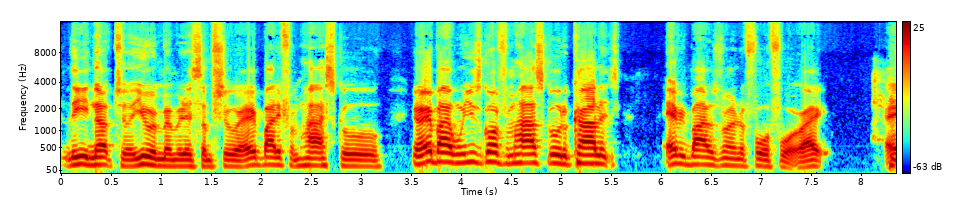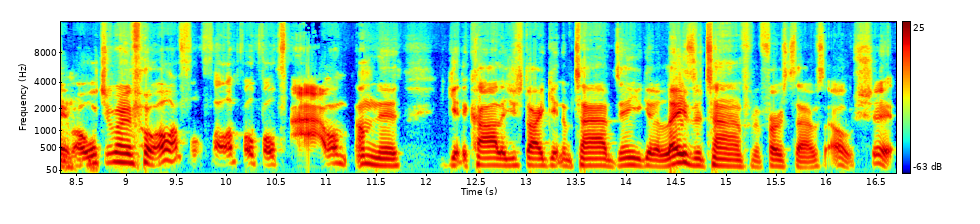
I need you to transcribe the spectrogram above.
leading up to you remember this, I'm sure. Everybody from high school, you know, everybody when you was going from high school to college, everybody was running a four four, right? Hey, hmm. oh, what you running for? Oh, I'm four four, I'm four four five. I'm, I'm this. You get to college, you start getting them times, then you get a laser time for the first time. Like, oh shit.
